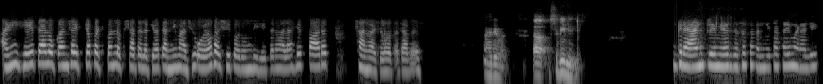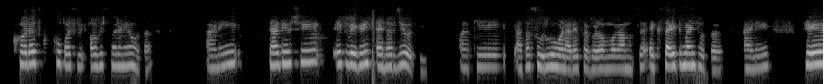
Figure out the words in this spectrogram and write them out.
आणि हे त्या लोकांच्या इतक्या पटकन लक्षात आलं किंवा त्यांनी माझी ओळख अशी करून दिली तर मला हे फारच छान वाटलं होतं त्यावेळेस. अरे वा. श्रीनिधी ग्रँड प्रीमियर जसं संगीता काही म्हणाली खरंच खूप अविस्मरणीय होता. आणि त्या दिवशी एक वेगळीच एनर्जी होती. की आता सुरू होणार आहे सगळं मग आमचं एक्साइटमेंट होतं. आणि हे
